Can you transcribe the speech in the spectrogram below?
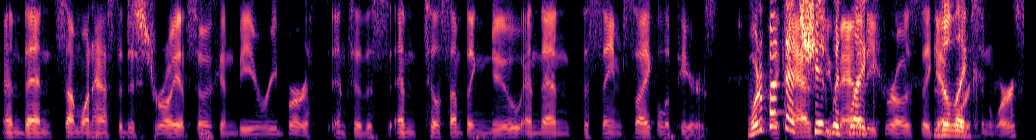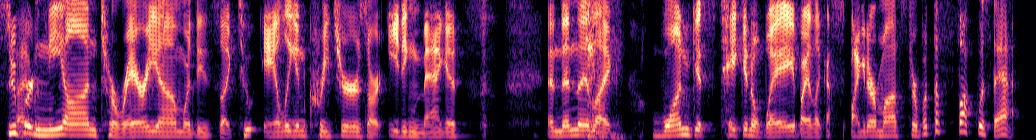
And then someone has to destroy it so it can be rebirthed into this until something new, and then the same cycle appears. What about Like, that shit with like grows, they get the like worse and worse. Super say. neon terrarium where these like two alien creatures are eating maggots, and then they like one gets taken away by like a spider monster? What the fuck was that?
